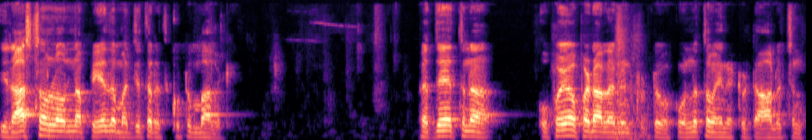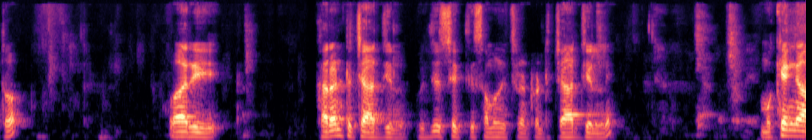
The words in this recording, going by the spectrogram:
ఈ రాష్ట్రంలో ఉన్న పేద మధ్యతరగతి కుటుంబాలకి పెద్ద ఎత్తున ఉపయోగపడాలనేటువంటి ఒక ఉన్నతమైనటువంటి ఆలోచనతో వారి కరెంటు ఛార్జీలు విద్యుత్ శక్తికి సంబంధించినటువంటి ఛార్జీలని ముఖ్యంగా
